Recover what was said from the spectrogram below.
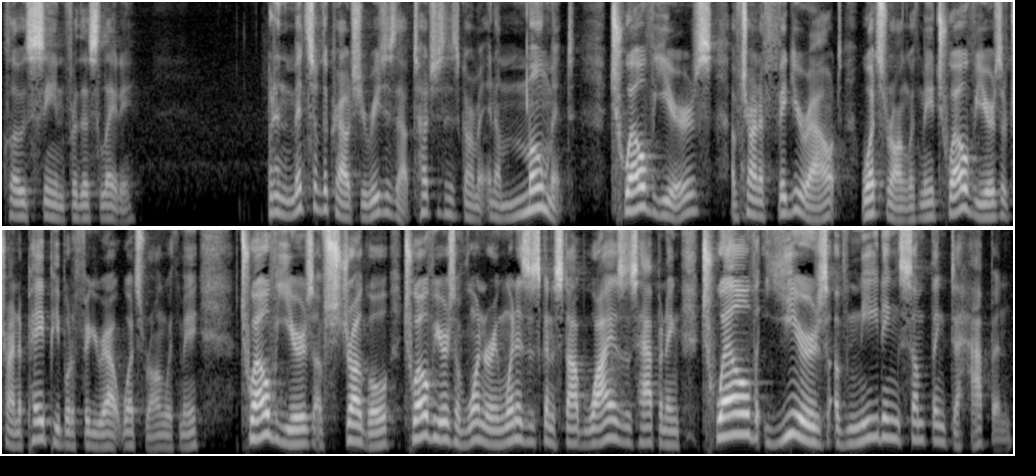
closed scene for this lady. But in the midst of the crowd, she reaches out, touches his garment. In a moment, 12 years of trying to figure out what's wrong with me, 12 years of trying to pay people to figure out what's wrong with me, 12 years of struggle, 12 years of wondering when is this going to stop? Why is this happening? 12 years of needing something to happen.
